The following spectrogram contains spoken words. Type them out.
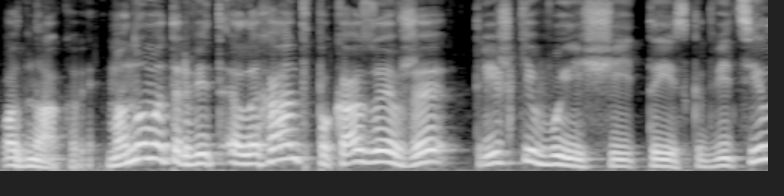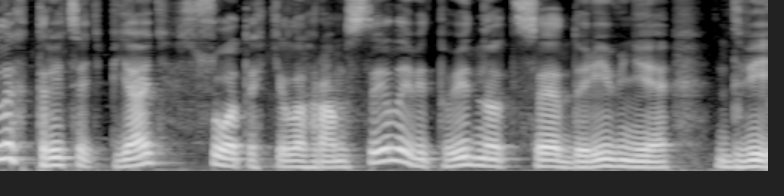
однакові. Манометр від Elegant показує вже трішки вищий тиск 2,35 кг сили. Відповідно, це дорівнює 2,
